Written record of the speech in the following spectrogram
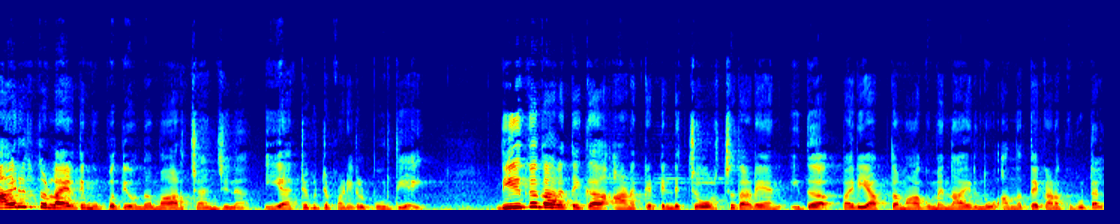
ആയിരത്തി തൊള്ളായിരത്തി മുപ്പത്തി ഒന്ന് മാർച്ച് അഞ്ചിന് ഈ അറ്റകുറ്റപ്പണികൾ പൂർത്തിയായി. ദീർഘകാലത്തേക്ക് അണക്കെട്ടിന്റെ ചോർച്ച തടയാൻ ഇത് പര്യാപ്തമാകുമെന്നായിരുന്നു അന്നത്തെ കണക്കുകൂട്ടൽ.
